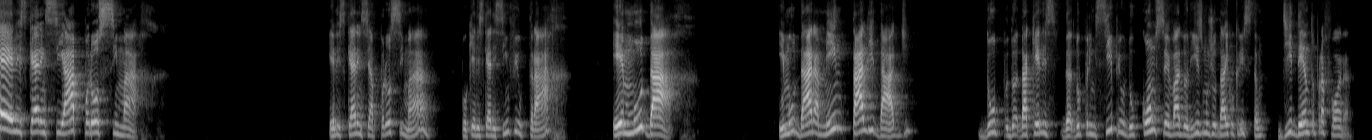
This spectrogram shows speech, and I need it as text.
eles querem se aproximar? Eles querem se aproximar porque eles querem se infiltrar e mudar e mudar a mentalidade do, do daqueles da, do princípio do conservadorismo judaico-cristão de dentro para fora.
